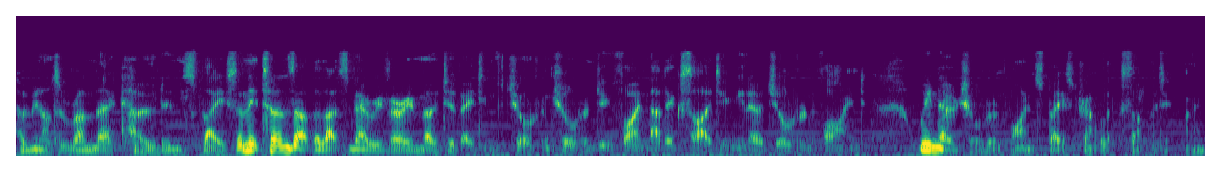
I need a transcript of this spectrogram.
have been able to run their code in space, and it turns out that that's very, very motivating for children. Children do find that exciting. You know, children find we know children find space travel exciting, right?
